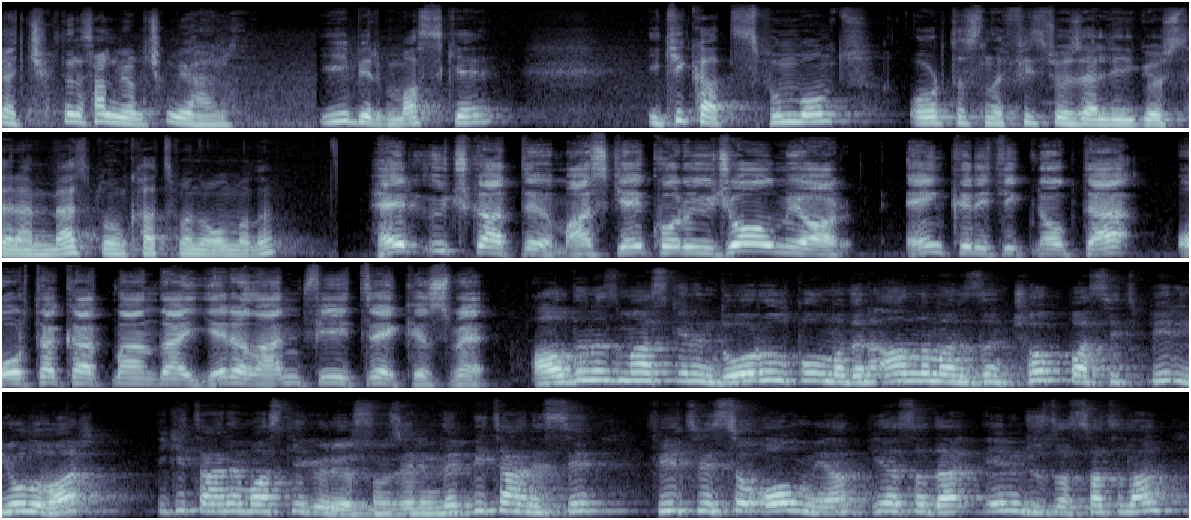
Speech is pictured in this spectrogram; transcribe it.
Ya çıktığını sanmıyorum çıkmıyor yani. İyi bir maske, iki kat spun bond, ortasında filtre özelliği gösteren melt blown katmanı olmalı. Her üç katlı maske koruyucu olmuyor. En kritik nokta orta katmanda yer alan filtre kısmı. Aldığınız maskenin doğru olup olmadığını anlamanızın çok basit bir yolu var. İki tane maske görüyorsunuz elimde. Bir tanesi filtresi olmayan, piyasada en ucuzda satılan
